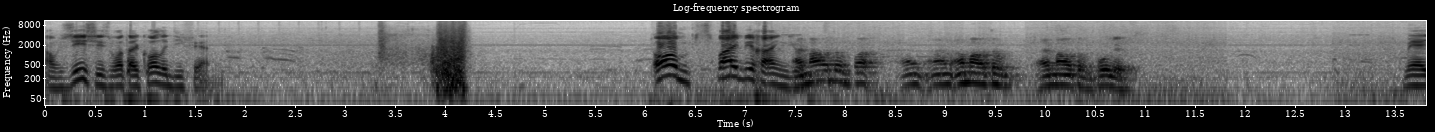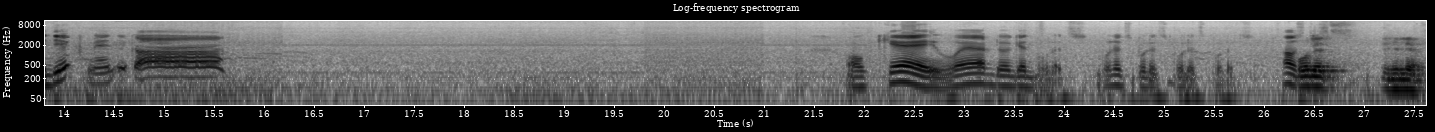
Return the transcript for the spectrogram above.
Oh, this is what I call a defend. Oh, spy behind you. I'm out of I'm, I'm, I'm out of I'm out of bullets. Medic, medic. Ah. Okay, where do I get bullets? Bullets, bullets, bullets, bullets. Oh. Bullets to the left.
